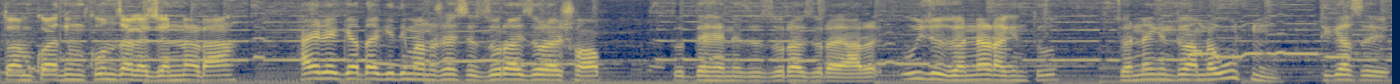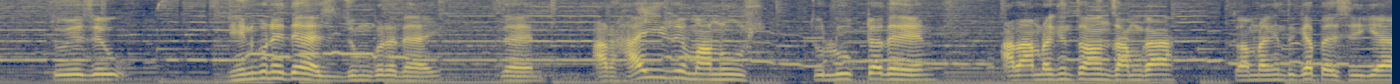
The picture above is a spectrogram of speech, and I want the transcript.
তো আমি কয়া দিমু কোন জায়গায় ঝর্ণাটা। হাই রে গেদা গেদি মানুষ আছে জোড়ায় জোড়ায় সব। তো দেখেন যে জোড়া জোড়ায়, আর ওই যে ঝর্ণাটা কিন্তু, ঝর্ণা কিন্তু আমরা উঠনি ঠিক আছে? তো এই যে ঘেন করে দেখায় জুম করে দেখায় দেখেন? আর হাই রে মানুষ, তো লুকটা দেখেন? আর আমরা কিন্তু এখন জামগা, তো আমরা কিন্তু গেতাইছি গিয়া।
